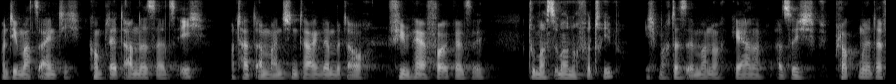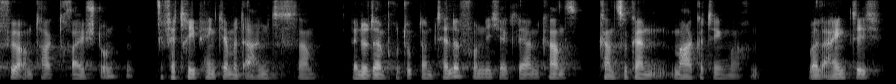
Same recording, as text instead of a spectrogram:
und die macht es eigentlich komplett anders als ich und hat an manchen Tagen damit auch viel mehr Erfolg als ich. Du machst immer noch Vertrieb? Ich mache das immer noch gerne. Also ich block mir dafür am Tag drei Stunden. Vertrieb hängt ja mit allem zusammen. Wenn du dein Produkt am Telefon nicht erklären kannst, kannst du kein Marketing machen. Weil eigentlich,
